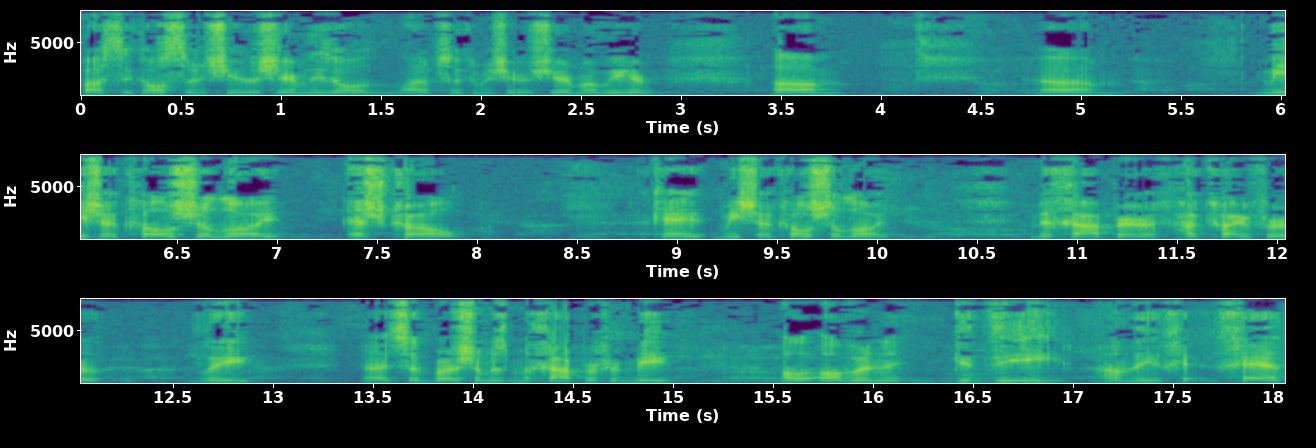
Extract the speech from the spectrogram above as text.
Pasuk also in Shir Hashem. There's a lot of psukim in Shir Hashem over here. Um, um, Misha Kol Shaloi Eshkol. Okay, Misha Kol Shaloi. Mechaper Hakaifer Li. Uh, so Bershom is Mechaper for me. Al Oven Gedi on the Chet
